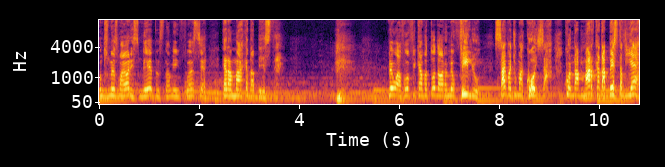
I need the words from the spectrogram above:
Um dos meus maiores medos na minha infância era a marca da besta. Meu avô ficava toda hora, meu filho, saiba de uma coisa: quando a marca da besta vier,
